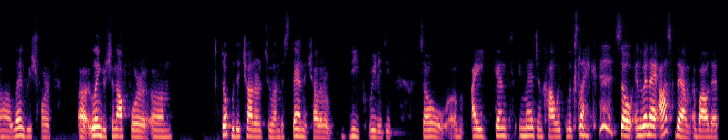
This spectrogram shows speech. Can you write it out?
uh, language for uh, language enough for um, talk with each other to understand each other deep really deep. So um, i can't imagine how it looks like. So and when i ask them about it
